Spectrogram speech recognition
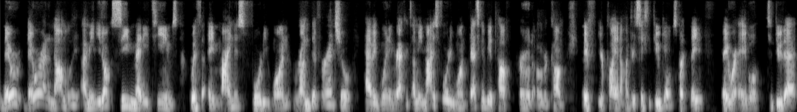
they were they were an anomaly. I mean, you don't see many teams with a minus 41 run differential having winning records. I mean, minus 41, that's going to be a tough hurdle to overcome if you're playing 162 games. But they they were able to do that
